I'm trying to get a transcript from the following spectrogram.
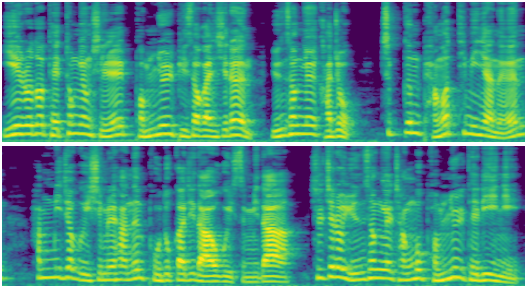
이해로도 대통령실 법률 비서관실은 윤석열 가족 측근 방어팀이냐는 합리적 의심을 하는 보도까지 나오고 있습니다. 실제로 윤석열 장모 법률 대리인이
